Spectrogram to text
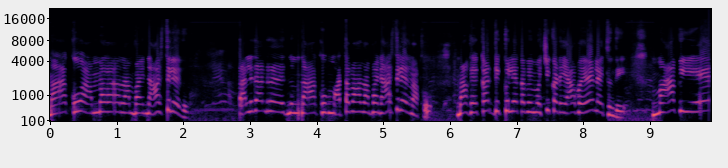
మాకు అమ్మగారు సంపాదించిన ఆస్తి లేదు. తల్లిదండ్రులు నాకు అత్తమామ పైన ఆస్తి లేదు మాకు. మాకు ఎక్కడ దిక్కు లేక మేము వచ్చి ఇక్కడ యాభై ఏళ్ళు అవుతుంది. మాకు ఏ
